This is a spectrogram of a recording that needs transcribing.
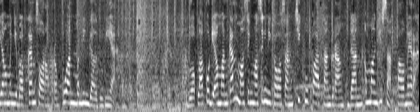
yang menyebabkan seorang perempuan meninggal dunia. Kedua pelaku diamankan masing-masing di kawasan Cikupa, Tangerang, dan Kemanggisan, Palmerah.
